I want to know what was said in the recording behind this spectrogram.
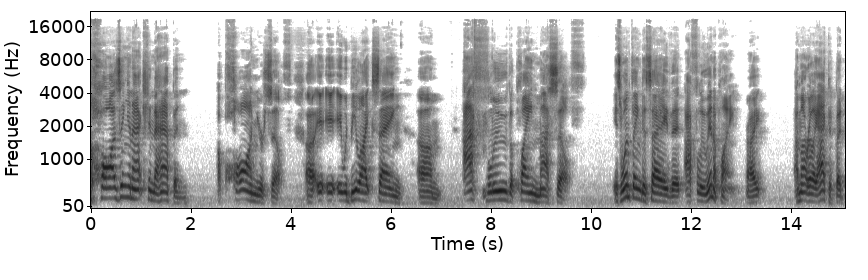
causing an action to happen upon yourself. Uh, it, it, it, would be like saying, um, I flew the plane myself. It's one thing to say that I flew in a plane, right? I'm not really active, but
